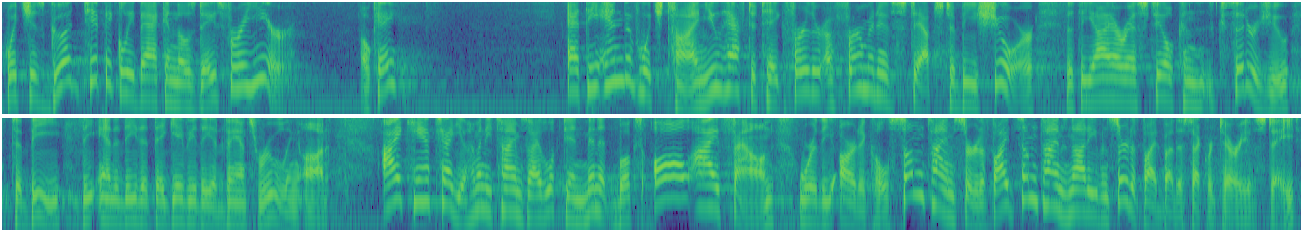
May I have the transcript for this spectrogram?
which is good typically back in those days for a year. Okay? At the end of which time, you have to take further affirmative steps to be sure that the IRS still considers you to be the entity that they gave you the advance ruling on. I can't tell you how many times I've looked in minute books. All I found were the articles, sometimes certified, sometimes not even certified by the Secretary of State.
